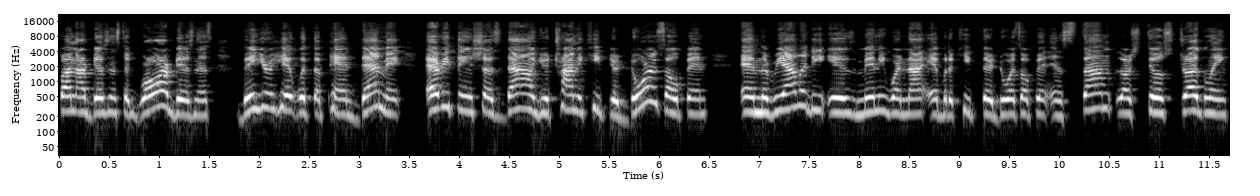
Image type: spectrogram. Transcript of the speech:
fund our business, to grow our business. Then you're hit with the pandemic. Everything shuts down. You're trying to keep your doors open. And the reality is many were not able to keep their doors open and some are still struggling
